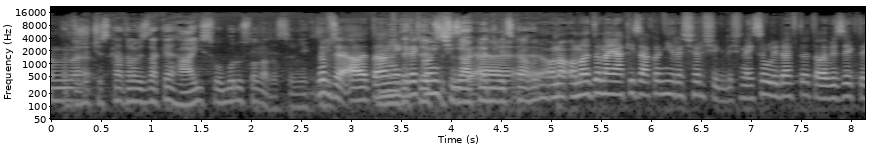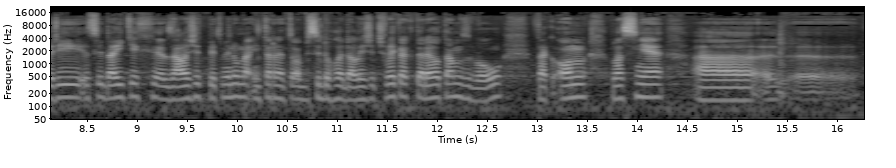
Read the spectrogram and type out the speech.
Um, Protože česká televize také hájí svobodu slova zase v Dobře, ale ta někde to končí. základní lidská eh, hodnota. Ono, ono je to na nějaký základní rešerši. Když nejsou lidé v té televizi, kteří si dají těch záležet pět minut na internetu, aby si dohledali, že člověka, kterého tam zvou, tak on vlastně uh, uh,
